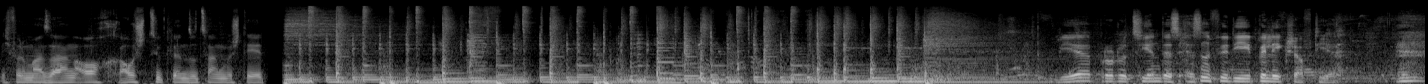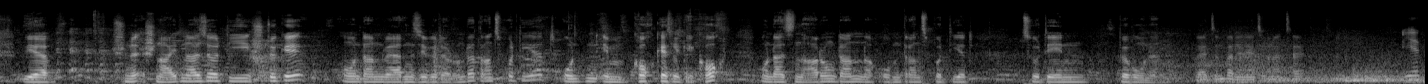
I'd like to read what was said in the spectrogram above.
ich würde mal sagen auch Rauschzyklen sozusagen besteht. Wir produzieren das Essen für die Belegschaft hier. Wir schne- schneiden also die Stücke und dann werden sie wieder runter transportiert, unten im Kochkessel gekocht und als Nahrung dann nach oben transportiert zu den Bewohnern. Wie weit sind wir denn jetzt von der Zeit? Jetzt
